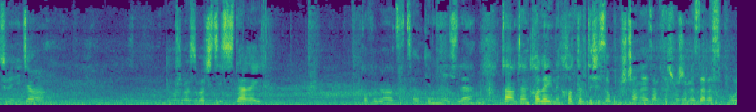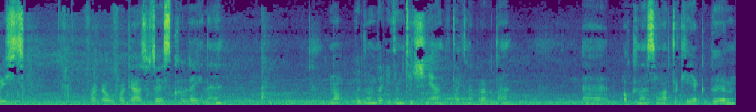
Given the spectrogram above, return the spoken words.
które nie działa. I możemy zobaczyć coś dalej. To wygląda to całkiem nieźle. Tam ten kolejny hotel też jest opuszczony, tam też możemy zaraz pójść. Uwaga, uwaga, tutaj jest kolejny. No, wygląda identycznie, tak naprawdę okna są na takie jakby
